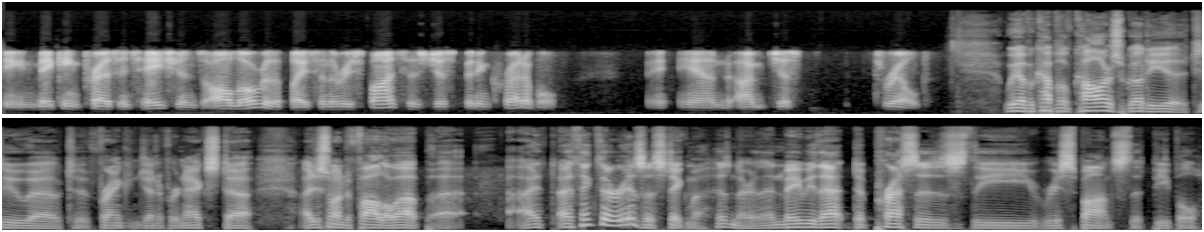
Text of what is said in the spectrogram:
scene making presentations all over the place, and the response has just been incredible. And I'm just thrilled. We have a couple of callers. We'll go to you, to uh, to Frank and Jennifer next. Uh, I just wanted to follow up. Uh, I I think there is a stigma, isn't there? And maybe that depresses the response that people,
